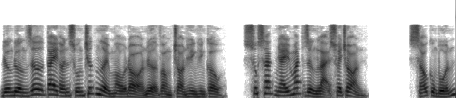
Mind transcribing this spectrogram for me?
đường đường giơ tay ấn xuống trước người màu đỏ nửa vòng tròn hình hình cầu, xúc sắc nháy mắt dừng lại xoay tròn. 6 cùng 4.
